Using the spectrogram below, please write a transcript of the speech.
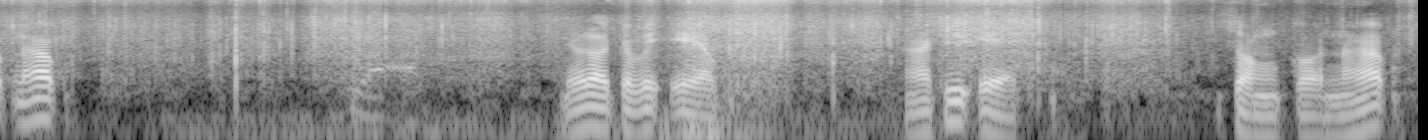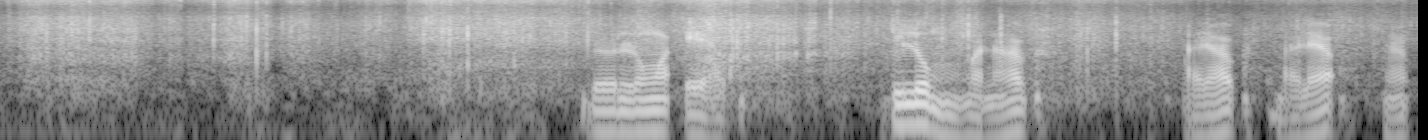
บนะครับ เดี๋ยวเราจะไปแอบหาที่แอบส่องก่อนนะครับ เดินลงมาแอบที่ลุ่มก่อนนะครับไปแล้วครับไปแล้วนะครับ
